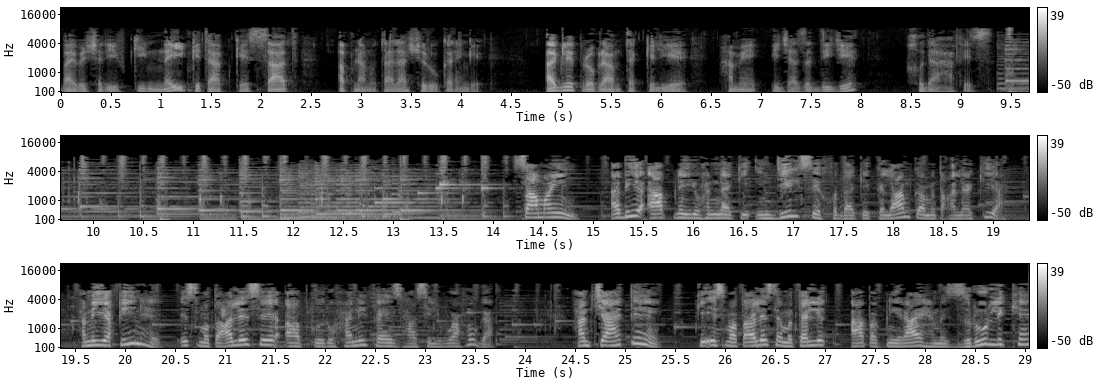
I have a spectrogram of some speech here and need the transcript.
بائبل شریف کی نئی کتاب کے ساتھ اپنا مطالعہ شروع کریں گے۔ اگلے پروگرام تک کے لیے ہمیں اجازت دیجیے۔ خدا حافظ۔ سامعین ابھی آپ نے یوہنا کی انجیل سے خدا کے کلام کا مطالعہ کیا۔ ہمیں یقین ہے اس مطالعے سے آپ کو روحانی فیض حاصل ہوا ہوگا۔ ہم چاہتے ہیں کہ اس مطالعے سے متعلق آپ اپنی رائے ہمیں ضرور لکھیں۔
